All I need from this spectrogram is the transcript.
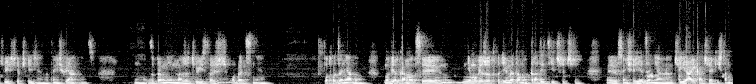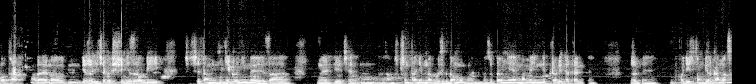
oczywiście przyjdzie na ten świat, więc no, zupełnie inna rzeczywistość obecnie podchodzenia do, do Wielkanocy. Nie mówię, że odchodzimy tam od tradycji, czy, czy y, w sensie jedzenia, czy jajka, czy jakichś tam potraw, ale no, jeżeli czegoś się nie zrobi, czy, czy tam nie gonimy za, y, wiecie, no, tam sprzątaniem na błysk domu, bo, bo zupełnie mamy inny priorytet jakby, żeby wchodzić w tą Wielkanoc.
